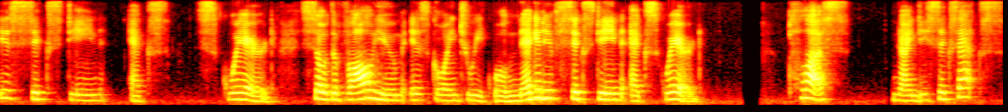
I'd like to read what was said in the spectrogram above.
is 16x squared. So the volume is going to equal negative 16x squared plus 96x.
